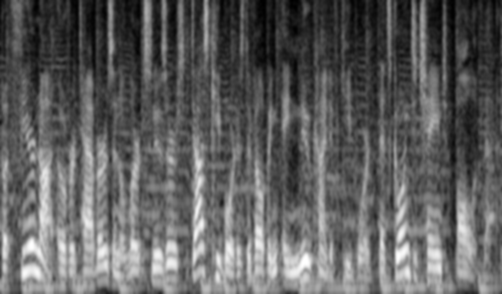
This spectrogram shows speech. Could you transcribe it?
But fear not over tabbers and alert snoozers, Das Keyboard is developing a new kind of keyboard that's going to change all of that.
